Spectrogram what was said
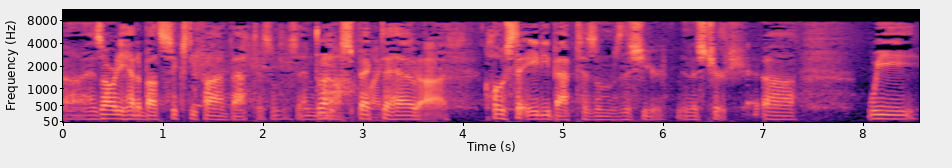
uh, has already had about 65 baptisms, and we Oh, expect to have gosh. close to 80 baptisms this year in this church. Uh, we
